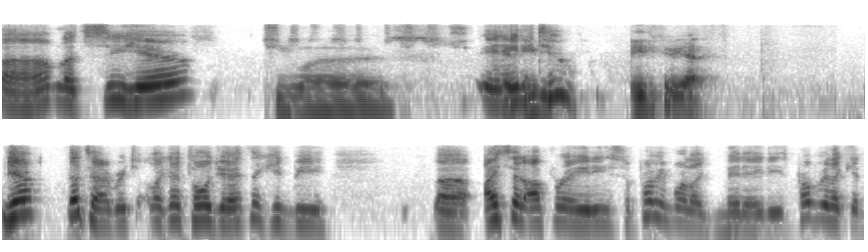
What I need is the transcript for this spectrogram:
Um, let's see here. He was in 82. 82, yeah. Yeah, that's average. Like I told you, I think he'd be. Uh, I said upper 80s, so probably more like mid 80s, probably like an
